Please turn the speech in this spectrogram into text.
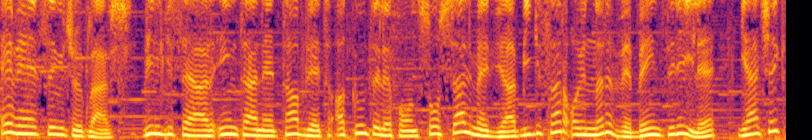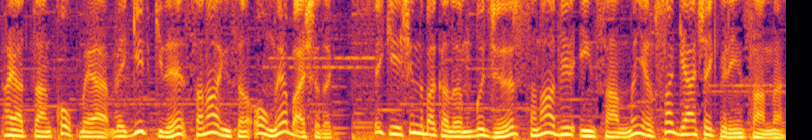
Evet sevgili çocuklar, bilgisayar, internet, tablet, akıllı telefon, sosyal medya, bilgisayar oyunları ve benzeriyle gerçek hayattan kopmaya ve gitgide sanal insan olmaya başladık. Peki şimdi bakalım Bıcır sanal bir insan mı yoksa gerçek bir insan mı?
